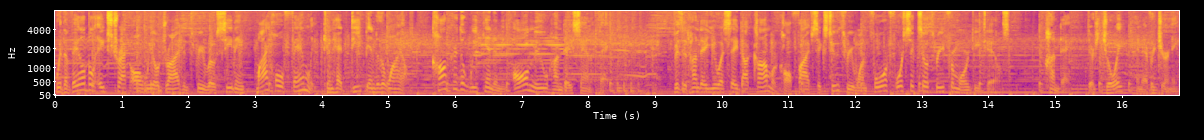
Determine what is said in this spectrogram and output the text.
With available HTRAC, all wheel drive, and three row seating, my whole family can head deep into the wild Conquer the weekend in the all-new Hyundai Santa Fe. Visit HyundaiUSA.com or call 562 for more details. Hyundai, there's joy in every journey.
